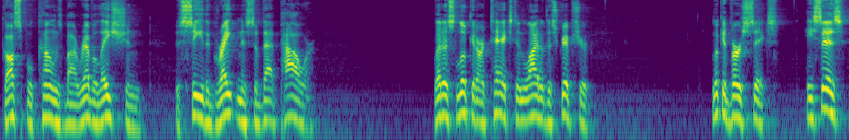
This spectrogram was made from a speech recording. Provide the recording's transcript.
Gospel comes by revelation to see the greatness of that power. Let us look at our text in light of the Scripture. Look at verse 6. He says,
